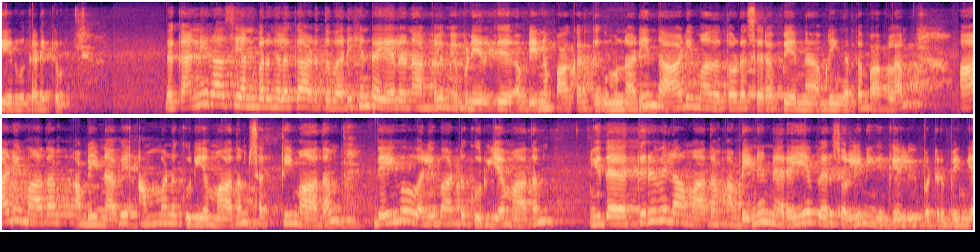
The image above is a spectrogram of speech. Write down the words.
தீர்வு கிடைக்கும். இந்த கன்னிராசி அன்பர்களுக்கு அடுத்து வருகின்ற ஏழு நாட்களும் எப்படி இருக்குது அப்படின்னு பார்க்குறதுக்கு முன்னாடி இந்த ஆடி மாதத்தோட சிறப்பு என்ன அப்படிங்கிறத பார்க்கலாம். ஆடி மாதம் அப்படின்னாவே அம்மனுக்குரிய மாதம் சக்தி மாதம் தெய்வ வழிபாட்டுக்குரிய மாதம் இதை திருவிழா மாதம் அப்படின்னு நிறைய பேர் சொல்லி நீங்கள் கேள்விப்பட்டிருப்பீங்க.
